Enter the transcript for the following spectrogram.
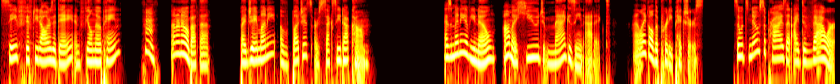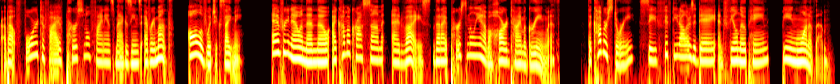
Save $50 a day and feel no pain? Hmm, I don't know about that. By J Money of budgetsaresexy.com. As many of you know, I'm a huge magazine addict. I like all the pretty pictures. So it's no surprise that I devour about four to five personal finance magazines every month, all of which excite me. Every now and then, though, I come across some advice that I personally have a hard time agreeing with. The cover story, Save $50 a day and feel no pain, being one of them.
